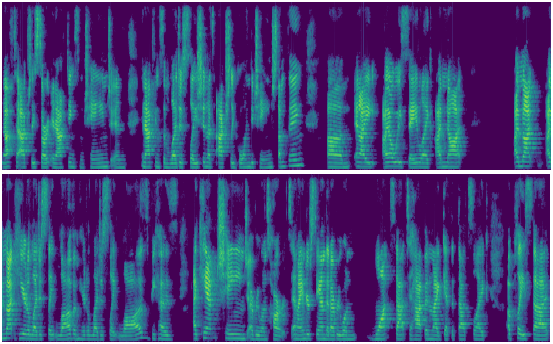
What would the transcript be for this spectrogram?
enough to actually start enacting some change and enacting some legislation that's actually going to change something. Um, and I I always say like I'm not I'm not I'm not here to legislate love. I'm here to legislate laws because I can't change everyone's hearts. And I understand that everyone wants that to happen and I get that that's like a place that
